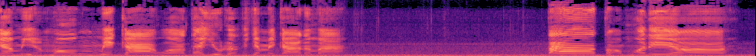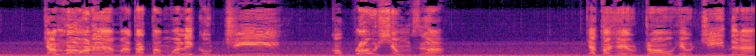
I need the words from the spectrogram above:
จะมีมองเมกาว่าถ้าอยู่แล้วที่จะเมกานะมาตาต่อมัวเลยจะล่อนะมาตาต่อมัวเลยกดจีกดเปล่าส่งเสื้อจะต้องเหี่ยวเจ้าเหี่ยวจีนะนะ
